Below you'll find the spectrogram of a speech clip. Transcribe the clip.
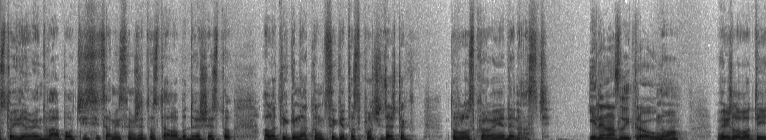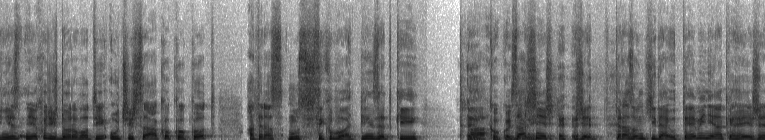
stojí, ja neviem, 2,5 tisíca, myslím, že to stálo, alebo 2,600, ale ty na konci, keď to spočítaš, tak to bolo skoro 11. 11 litrov? No, vieš, lebo ty ne, nechodíš do roboty, učíš sa ako kokot a teraz musíš si kupovať pinzetky a Kokotiny. začneš, že teraz oni ti dajú témy nejaké, hej, že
